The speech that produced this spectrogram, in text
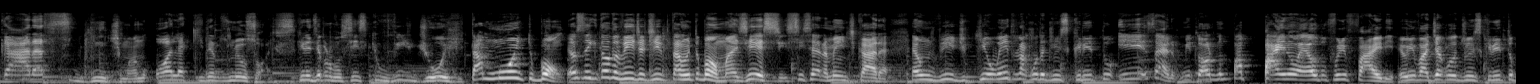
Cara, seguinte, mano, olha aqui dentro dos meus olhos. Queria dizer pra vocês que o vídeo de hoje tá muito bom. Eu sei que todo vídeo eu digo que tá muito bom, mas esse, sinceramente, cara, é um vídeo que eu entro na conta de um inscrito e, sério, me torno um Papai Noel do Free Fire. Eu invadi a conta de um inscrito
